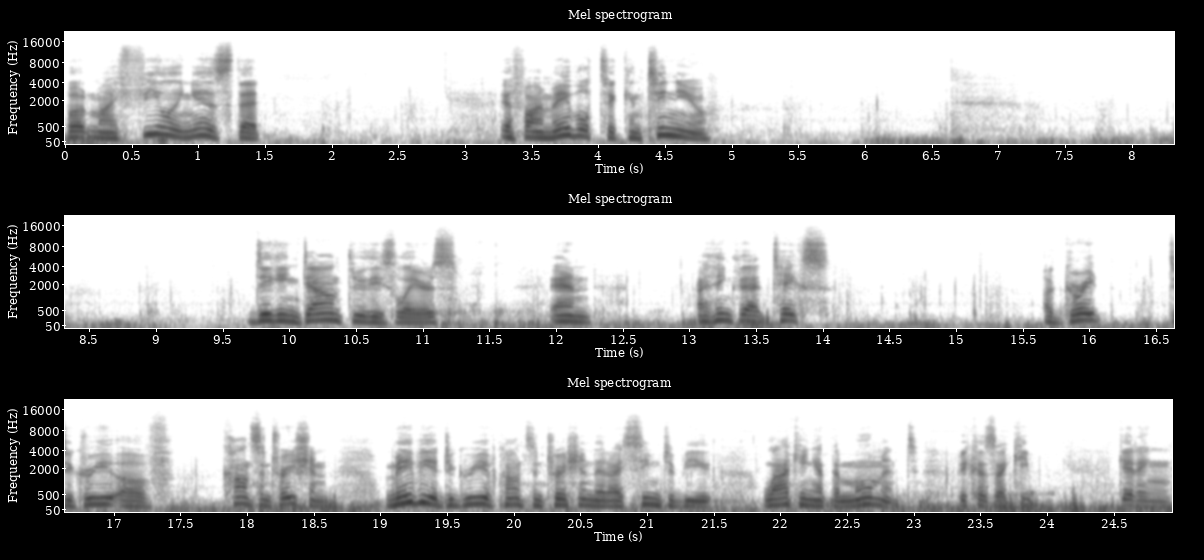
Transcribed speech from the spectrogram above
But my feeling is that if I'm able to continue digging down through these layers, and I think that takes a great degree of concentration, maybe a degree of concentration that I seem to be lacking at the moment because I keep getting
